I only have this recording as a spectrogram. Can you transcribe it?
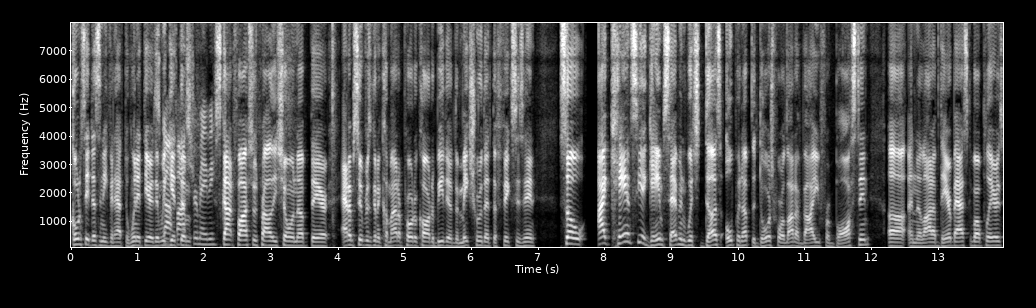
Golden State doesn't even have to win it there. Then Scott we get Foster, them. maybe. Scott Foster's probably showing up there. Adam Silver's going to come out of protocol to be there to make sure that the fix is in. So I can see a game seven, which does open up the doors for a lot of value for Boston uh, and a lot of their basketball players.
